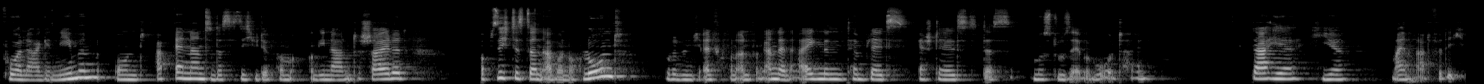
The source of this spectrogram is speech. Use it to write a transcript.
Vorlage nehmen und abändern, sodass sie sich wieder vom Original unterscheidet. Ob sich das dann aber noch lohnt oder du nicht einfach von Anfang an deine eigenen Templates erstellst, das musst du selber beurteilen. Daher hier mein Rat für dich.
